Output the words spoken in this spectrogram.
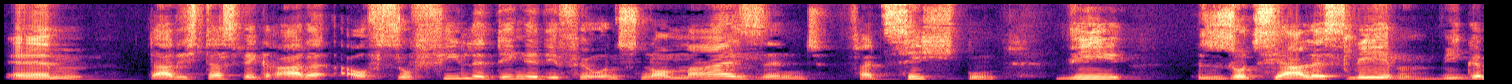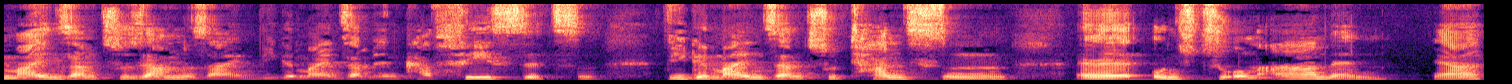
Ähm, dadurch, dass wir gerade auf so viele Dinge, die für uns normal sind, verzichten, wie soziales Leben, wie gemeinsam zusammen sein, wie gemeinsam in Cafés sitzen, wie gemeinsam zu tanzen, äh, uns zu umarmen. Ja,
